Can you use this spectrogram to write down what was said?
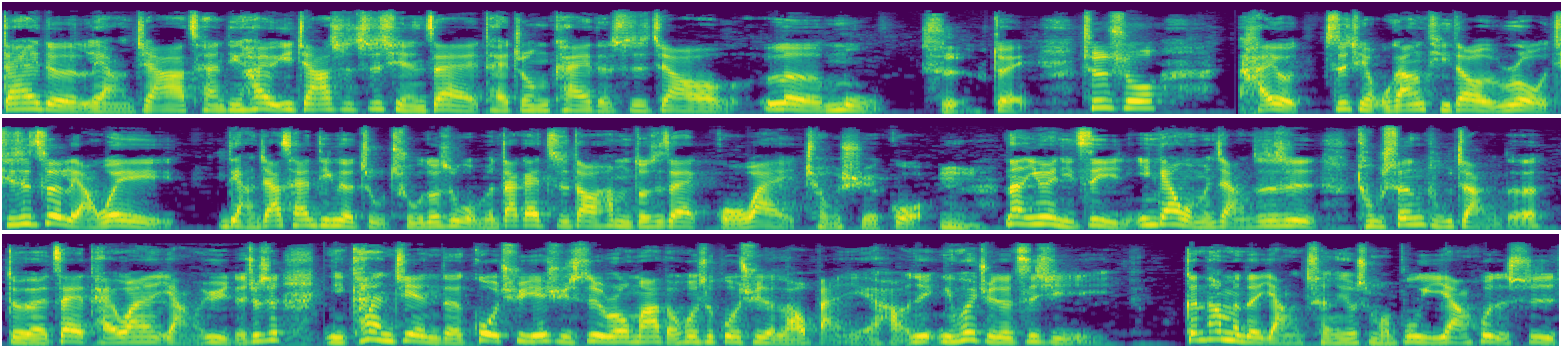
待的两家餐厅，还有一家是之前在台中开的，是叫乐木，是对，就是说还有之前我刚刚提到的 Ro，其实这两位。两家餐厅的主厨都是我们大概知道，他们都是在国外求学过。嗯，那因为你自己应该我们讲这是土生土长的，对不对？在台湾养育的，就是你看见的过去，也许是 role model 或是过去的老板也好，你你会觉得自己跟他们的养成有什么不一样，或者是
